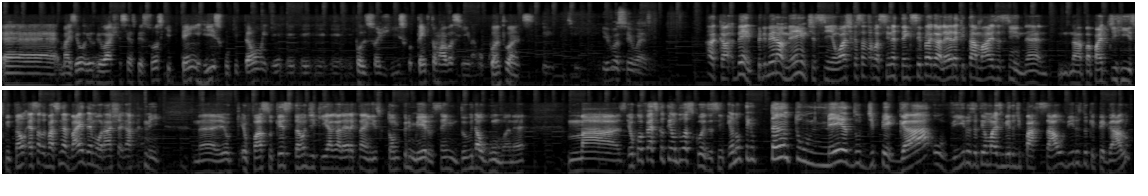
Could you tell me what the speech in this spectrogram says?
É, mas eu, eu, eu, acho que assim, as pessoas que têm risco, que estão em, em, em, em, posições de risco, têm que tomar vacina o quanto antes. Sim, sim. E você, Wesley? Ah, bem, primeiramente, assim, eu acho que essa vacina tem que ser para a galera que está mais, assim, né, na parte de risco. Então, essa vacina vai demorar a chegar para mim né? Eu, eu faço questão de que a galera que está em risco tome primeiro, sem dúvida alguma, né? Mas eu confesso que eu tenho duas coisas, assim. Eu não tenho tanto medo de pegar o vírus, eu tenho mais medo de passar o vírus do que pegá-lo.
